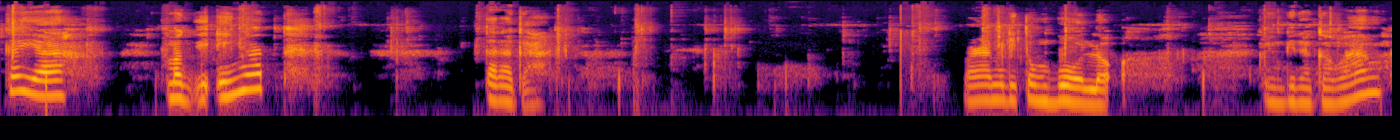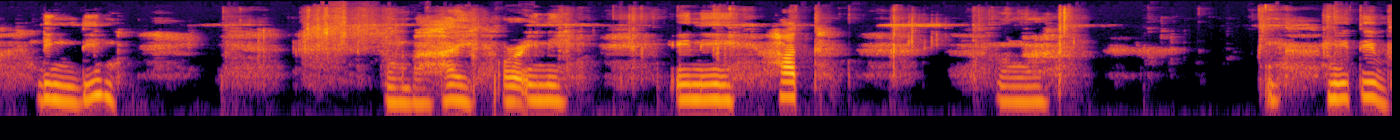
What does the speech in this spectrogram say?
Kaya mag-iingat talaga. Marami ditong bolo. Yung ginagawang dingding ng bahay or any any hut mga native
